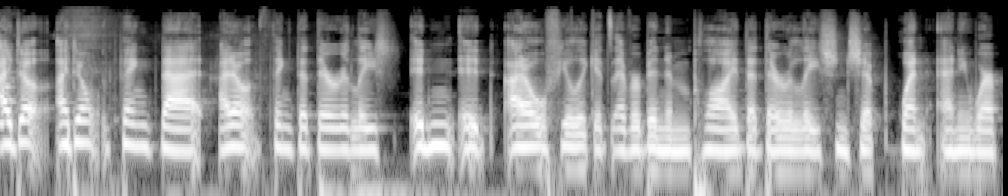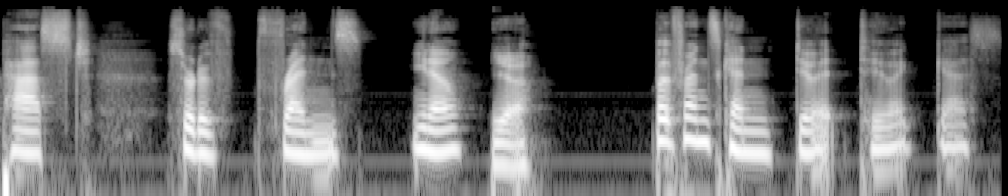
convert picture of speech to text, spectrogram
I don't I don't think that I don't think that their relation it, it I don't feel like it's ever been implied that their relationship went anywhere past sort of friends, you know? Yeah. But friends can do it too, I guess.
